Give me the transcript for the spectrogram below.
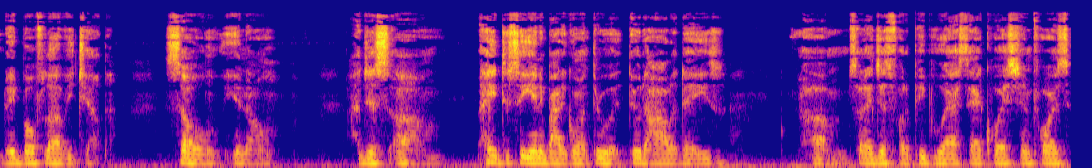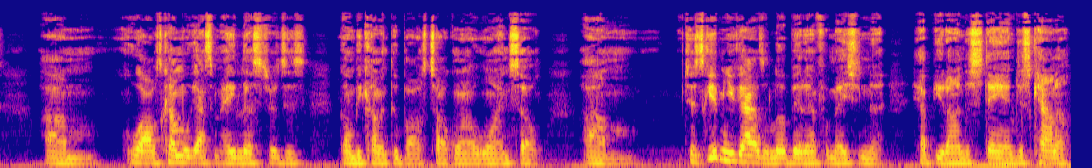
they both love each other. So you know, I just um, hate to see anybody going through it through the holidays. Um, so that's just for the people who asked that question. For us, um, who all's coming, we got some A-listers is gonna be coming through Boss Talk 101. So um, just giving you guys a little bit of information to help you to understand just kind of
